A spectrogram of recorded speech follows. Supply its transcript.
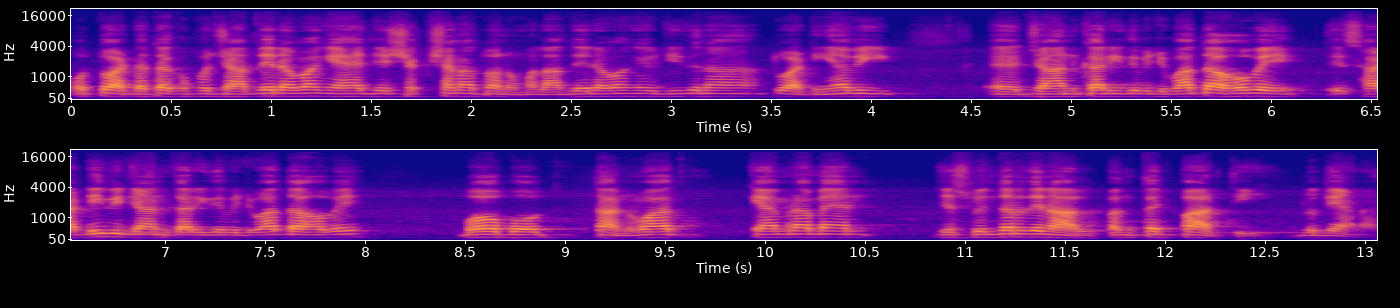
ਉਹ ਤੁਹਾਡੇ ਤੱਕ ਪਹੁੰਚਾਉਂਦੇ ਰਵਾਂਗੇ, ਇਹੋ ਜਿਹੇ ਸ਼ਖਸਾਂ ਨਾਲ ਤੁਹਾਨੂੰ ਮਿਲਾਉਂਦੇ ਰਵਾਂਗੇ, ਜਿਹਦੇ ਨਾਲ ਤੁਹਾਡੀਆਂ ਵੀ ਜਾਣਕਾਰੀ ਦੇ ਵਿੱਚ ਵਾਧਾ ਹੋਵੇ ਤੇ ਸਾਡੀ ਵੀ ਜਾਣਕਾਰੀ ਦੇ ਵਿੱਚ ਵਾਧਾ ਹੋਵੇ। ਬਹੁਤ ਬਹੁਤ ਧੰਨਵਾਦ, ਕੈਮਰਾਮੈਨ ਜਸਵਿੰਦਰ ਦੇ ਨਾਲ ਪੰਕਜ ਭਾਰਤੀ, ਲੁਧਿਆਣਾ।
